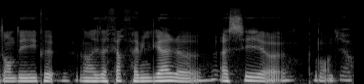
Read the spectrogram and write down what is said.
dans des dans des affaires familiales assez comment dire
